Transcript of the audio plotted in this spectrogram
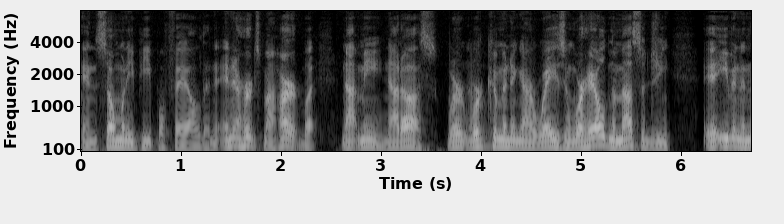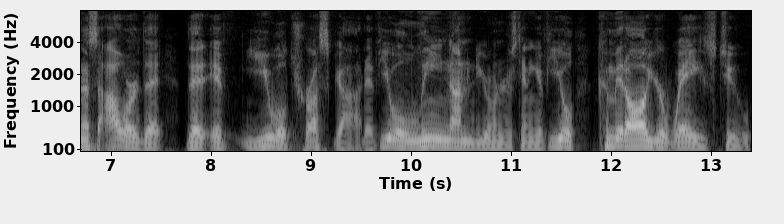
And so many people failed, and, and it hurts my heart, but not me, not us. We're no. we're committing our ways, and we're heralding the messaging, even in this hour, that that if you will trust God, if you will lean on to your understanding, if you'll commit all your ways to,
